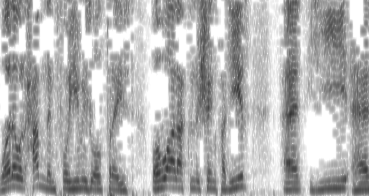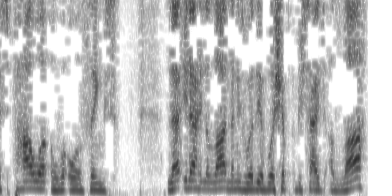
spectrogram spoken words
Walahul hamdan, for him is all praised. Wahu ala kulli shayin qadir. And he has power over all things. La ilaha illallah, none is worthy of worship besides Allah.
